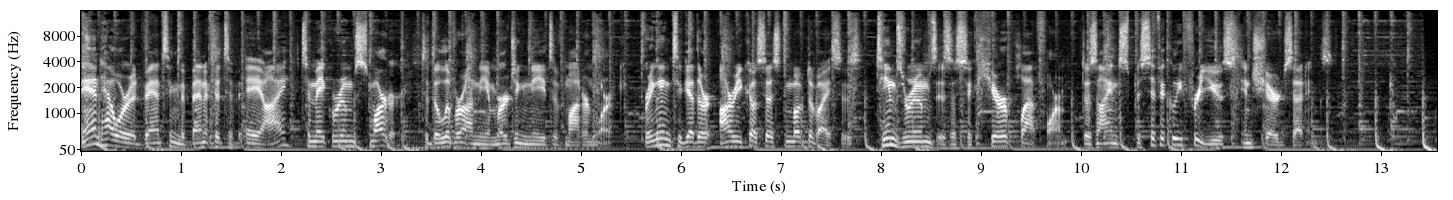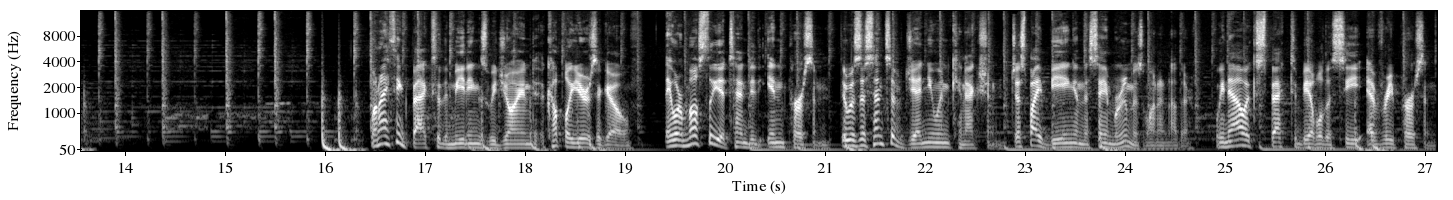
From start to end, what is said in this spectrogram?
And how we're advancing the benefits of AI to make rooms smarter to deliver on the emerging needs of modern work. Bringing together our ecosystem of devices, Teams Rooms is a secure platform designed specifically for use in shared settings. When I think back to the meetings we joined a couple years ago, they were mostly attended in person. There was a sense of genuine connection just by being in the same room as one another. We now expect to be able to see every person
